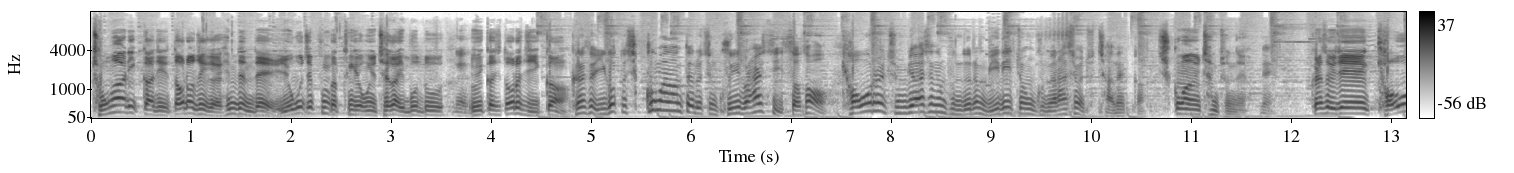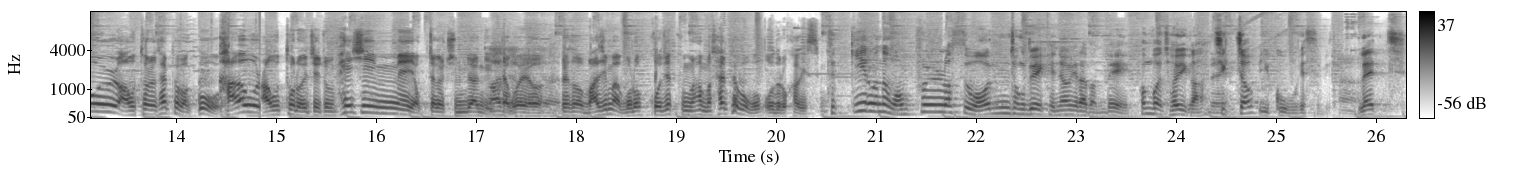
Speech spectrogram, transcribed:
종아리까지 떨어지기가 힘든데 요거 제품 같은 경우에 제가 입어도 네. 여기까지 떨어지니까 그래서 이것도 19만 원대로 지금 구입을 할 수 있어서 겨울을 준비하시는 분들은 미리 좀 구매를 하시면 좋지 않을까. 19만 원이 참 좋네요. 네. 그래서 이제 겨울 아우터를 살펴봤고 가을 아우터로 이제 좀 회심의 역작을 준비한 게 맞아요, 있다고 해요. 맞아요. 그래서 마지막으로 그 제품을 한번 살펴보고 오도록 하겠습니다. 듣기로는 원 플러스 원 정도의 개념이라던데 한번 저희가 네. 직접 입고 오겠습니다. 아. 렛츠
